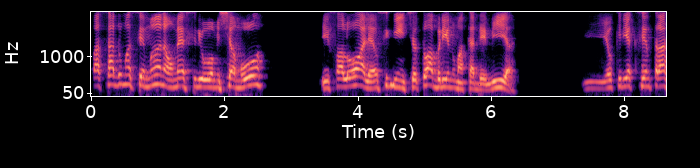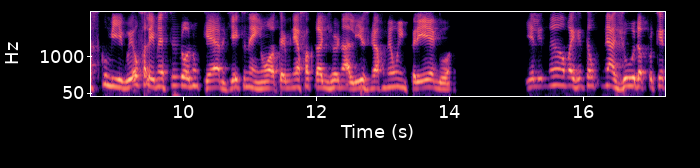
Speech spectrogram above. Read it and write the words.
passado uma semana, o mestre O me chamou e falou: Olha, é o seguinte, eu estou abrindo uma academia e eu queria que você entrasse comigo. E eu falei, mestre, eu não quero, de jeito nenhum. Eu terminei a faculdade de jornalismo, já arrumei um emprego. E ele, não, mas então me ajuda, porque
